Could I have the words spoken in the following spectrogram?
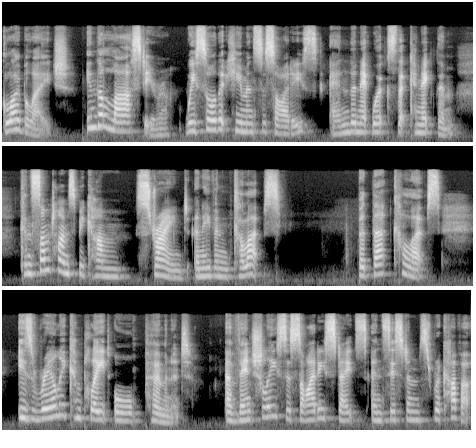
global age. In the last era, we saw that human societies and the networks that connect them can sometimes become strained and even collapse. But that collapse is rarely complete or permanent. Eventually, society, states, and systems recover.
